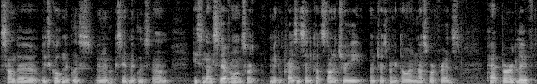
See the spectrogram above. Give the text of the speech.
Santa, he's called Nicholas in it, like Saint Nicholas, and he's nice to everyone. Starts making presents, and he cuts down a tree and tries to bring it down. And that's where Fred's pet bird lived.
